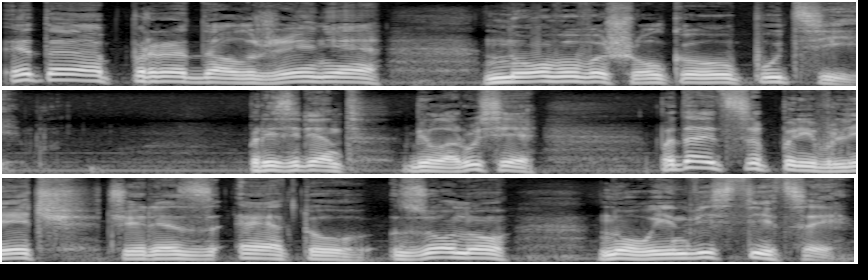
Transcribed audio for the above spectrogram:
Это продолжение нового шелкового пути. Президент Беларуси пытается привлечь через эту зону новые инвестиции.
